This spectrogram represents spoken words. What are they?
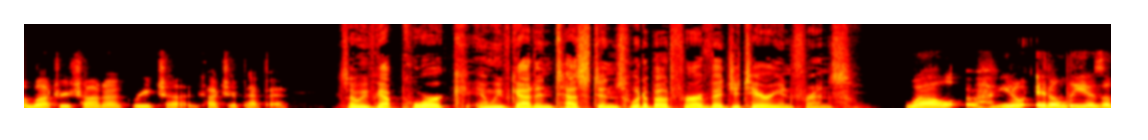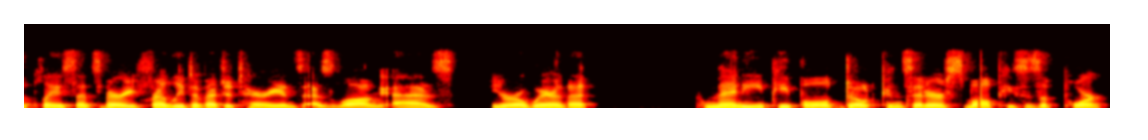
amatriciana, gricia, and cacio pepe. So we've got pork and we've got intestines. What about for our vegetarian friends? Well, you know, Italy is a place that's very friendly to vegetarians as long as you're aware that many people don't consider small pieces of pork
